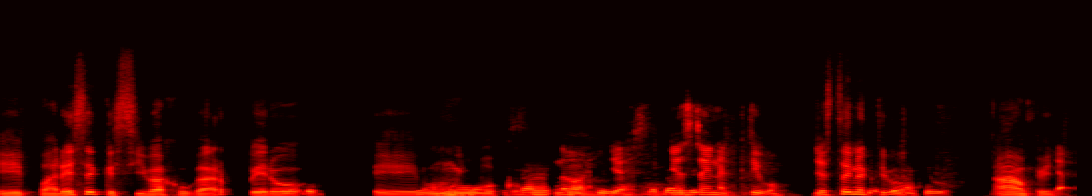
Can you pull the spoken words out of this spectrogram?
eh, parece que sí va a jugar, pero eh, No, muy poco. No, ya, está inactivo. ¿Ya está inactivo? Ah, ok. Ya.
